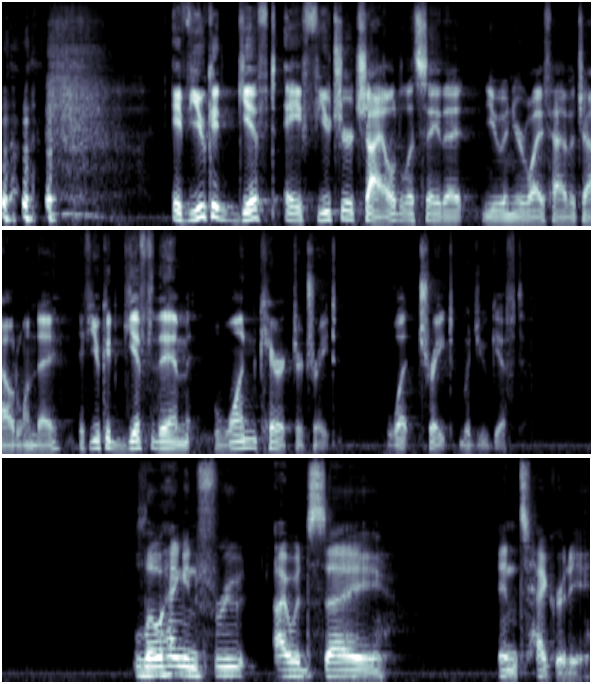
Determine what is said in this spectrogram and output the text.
if you could gift a future child, let's say that you and your wife have a child one day, if you could gift them one character trait, what trait would you gift? Low hanging fruit, I would say integrity.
